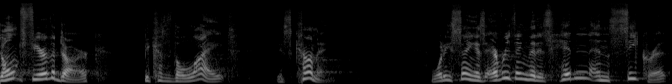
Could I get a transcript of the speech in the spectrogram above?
Don't fear the dark because the light is coming. What he's saying is everything that is hidden and secret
